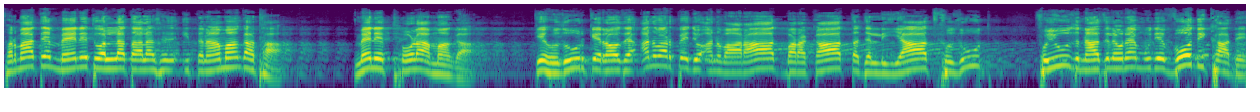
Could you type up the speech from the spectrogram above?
फरमाते, मैंने तो अल्लाह ताला से इतना मांगा था, मैंने थोड़ा मांगा कि हुजूर के रोज़ अनवर पे जो अनवारात, बरक़ात तजलियात फजूत, फ्यूज नाजिल हो रहे हैं, मुझे वो दिखा दे।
